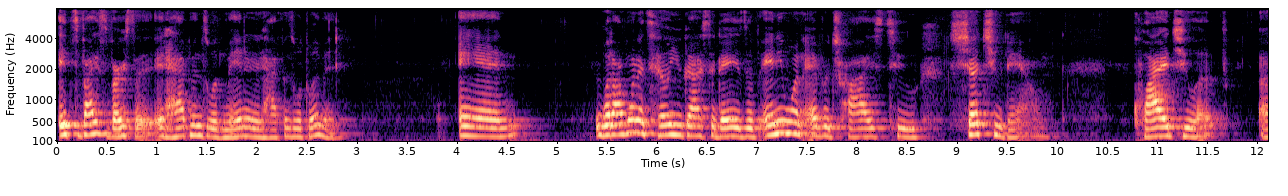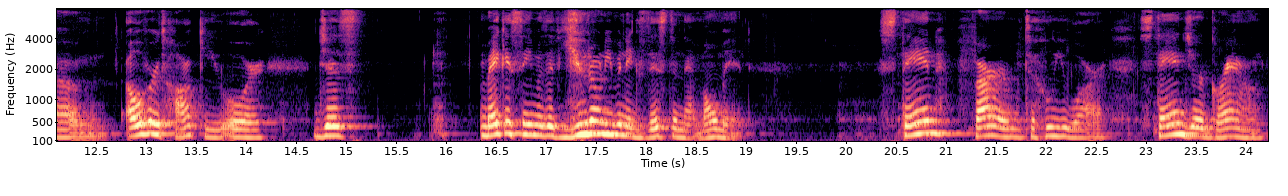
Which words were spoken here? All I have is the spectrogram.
it's vice versa. It happens with men and it happens with women. And what I want to tell you guys today is if anyone ever tries to shut you down, quiet you up, um, overtalk you, or just make it seem as if you don't even exist in that moment. Stand firm to who you are, stand your ground,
